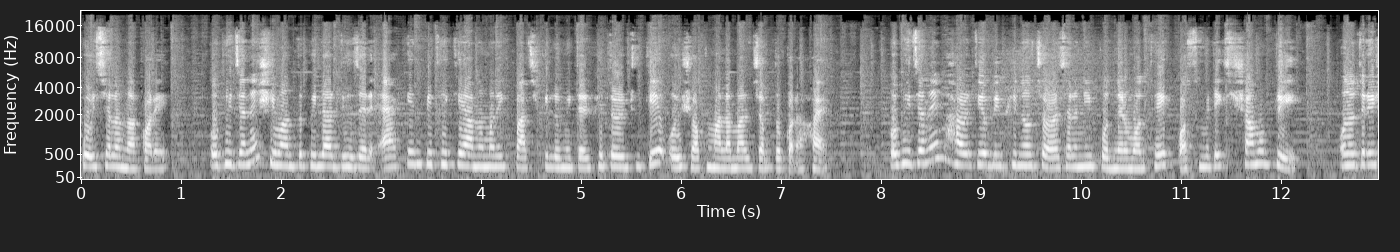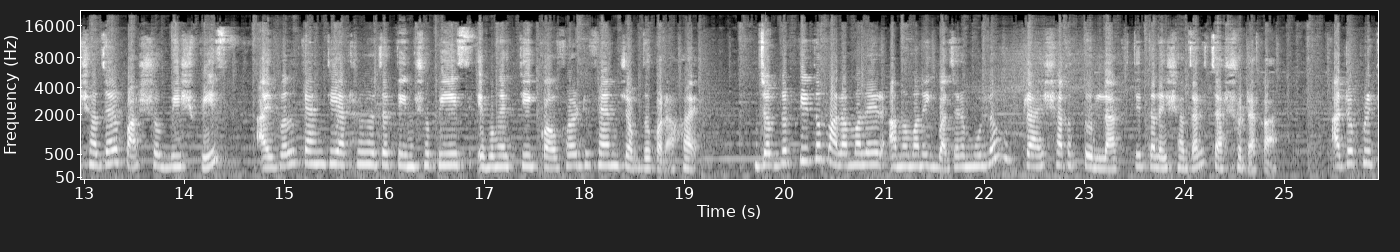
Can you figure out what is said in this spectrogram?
পরিচালনা করে। অভিযানে সীমান্ত পিলার দুই হাজার এক এমপি থেকে আনুমানিক পাঁচ কিলোমিটার ভেতরে ঢুকে ওই সব মালামাল জব্দ করা হয়। অভিযানে ভারতীয় বিভিন্ন চোরাচালানি পণ্যের মধ্যে কসমেটিক্স সামগ্রী উনত্রিশ হাজার পাঁচশো বিশ পিস আইভেল ক্যান্ডি আঠারো হাজার তিনশো পিস এবং একটি কভার্ড ফ্যান জব্দ করা হয়। জব্দকৃত মালামালের আনুমানিক বাজার মূল্য প্রায় সাতাত্তর লাখ তেতাল্লিশ হাজার চারশো টাকা। আটককৃত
